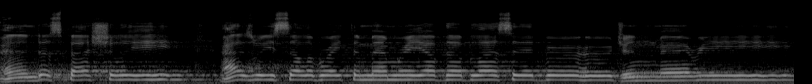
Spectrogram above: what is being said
and especially as we celebrate the memory of the Blessed Virgin Mary,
